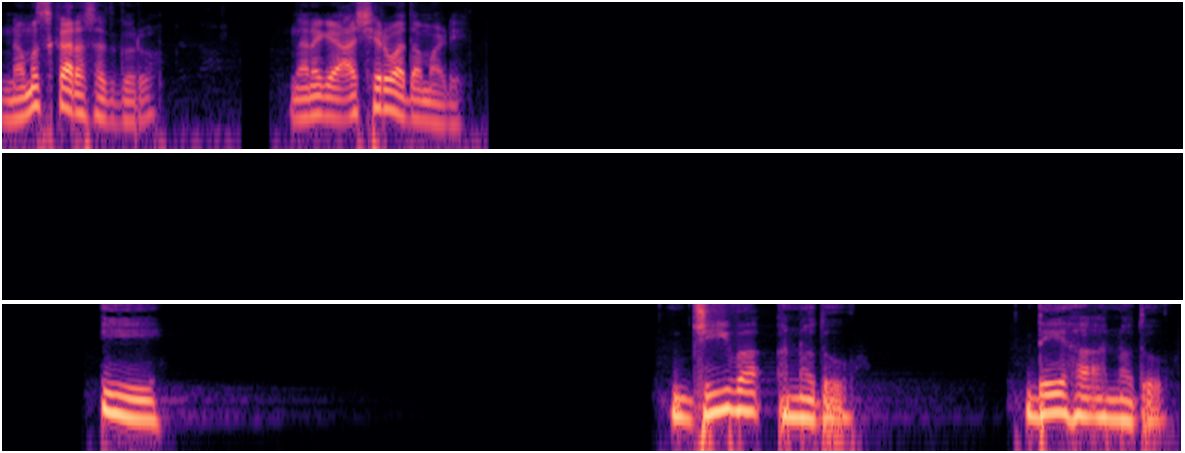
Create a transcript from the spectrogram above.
ನಮಸ್ಕಾರ ಸದ್ಗುರು. ನನಗೆ ಆಶೀರ್ವಾದ ಮಾಡಿ. ಈ ಜೀವ ಅನ್ನೋದು ದೇಹ ಅನ್ನೋದು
